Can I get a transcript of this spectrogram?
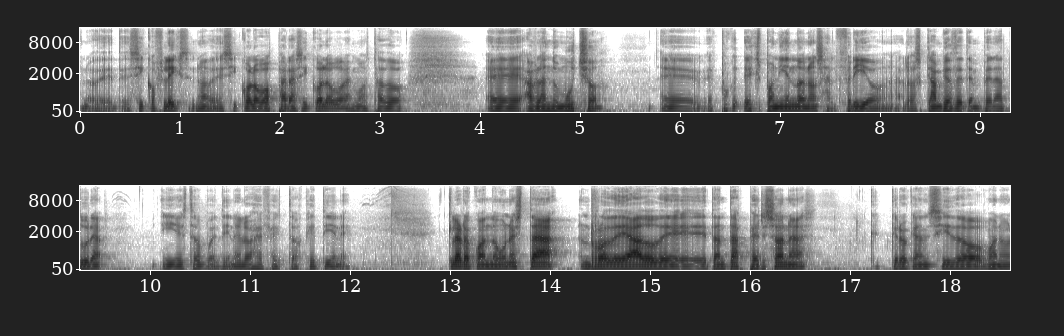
de Psicoflix, ¿no? de psicólogos para psicólogos. Hemos estado eh, hablando mucho eh, exponiéndonos al frío, a los cambios de temperatura, y esto pues tiene los efectos que tiene. Claro, cuando uno está rodeado de tantas personas, creo que han sido, bueno,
